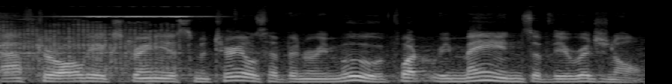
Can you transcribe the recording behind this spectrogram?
after all the extraneous materials have been removed, what remains of the original.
